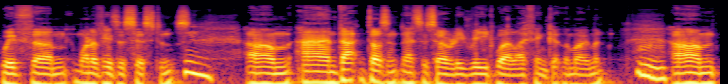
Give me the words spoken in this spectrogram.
with um, one of his assistants, um, and that doesn't necessarily read well. I think at the moment. Um,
